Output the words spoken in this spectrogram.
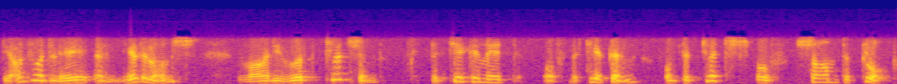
Die antwoord lê in Nederlands waar die woord klitsen beteken het of beteken om te klits of saam te klop.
